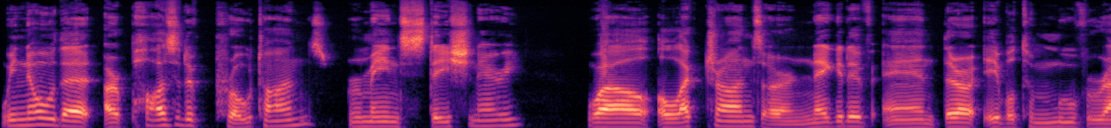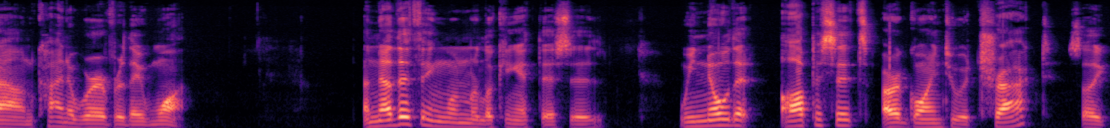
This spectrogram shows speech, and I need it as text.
we know that our positive protons remain stationary while electrons are negative and they're able to move around kind of wherever they want. Another thing when we're looking at this is we know that opposites are going to attract, so like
